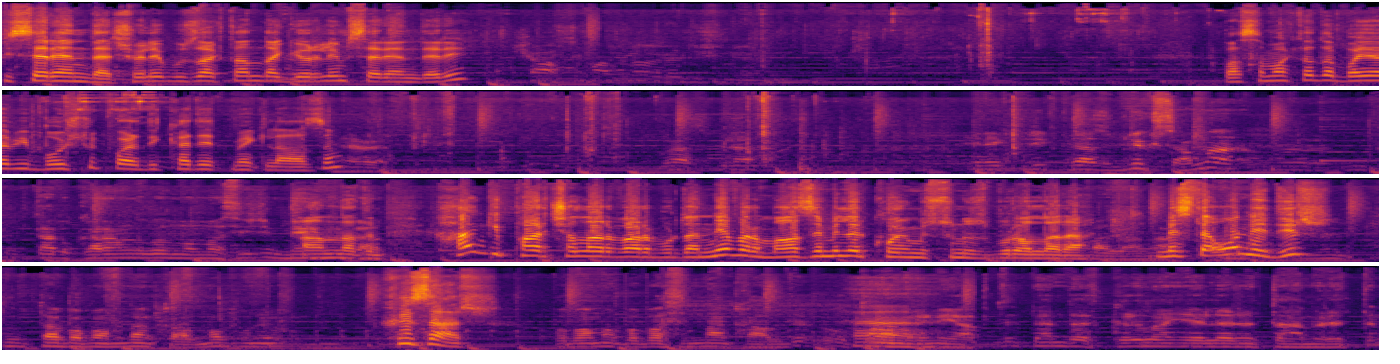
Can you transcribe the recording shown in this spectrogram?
Bir serender. Şöyle bir uzaktan da görelim serenderi. şahsım adına öyle düşünüyorum. Basamakta da baya bir boşluk var. Dikkat etmek lazım. Evet. Burası biraz elektrik biraz lüks ama tabii karanlık olmaması için mecbur Anladım. Hangi parçalar var burada? Ne var? Malzemeler koymuşsunuz buralara. Vallahi Mesela o nedir? Bu da babamdan kalma. Bunu Hızar. babama babasından kaldı. O He. tamirini yaptı. Ben de kırılan yerlerini tamir ettim.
